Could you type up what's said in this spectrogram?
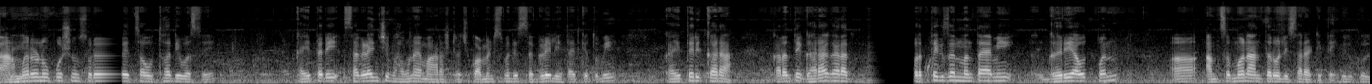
आमरण उपोषण सुरू आहे चौथा दिवस आहे. काहीतरी सगळ्यांची भावना आहे महाराष्ट्राची. कॉमेंट्समध्ये सगळे लिहित आहेत की तुम्ही काहीतरी करा. कारण ते घराघरात प्रत्येकजण म्हणताय आम्ही घरी आहोत पण आमचं मन अंतरवली सराटीत आहे बिलकुल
